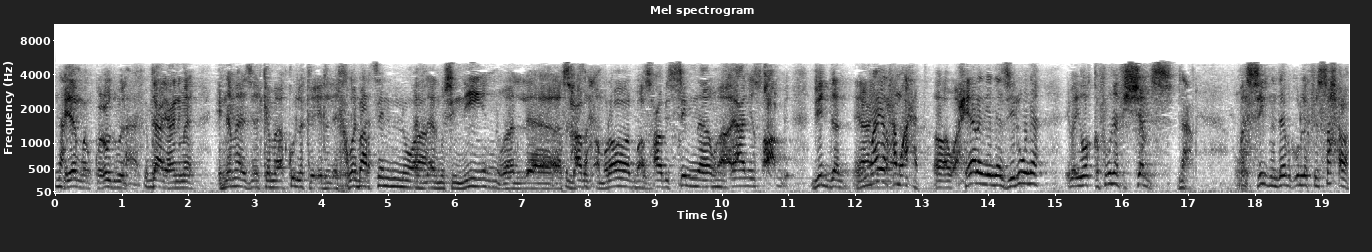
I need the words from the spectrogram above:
نعم. أيام القعود والبتاع يعني ما إنما كما أقول لك الإخوان كبار سن و... المسنين واصحاب صح. الأمراض وأصحاب السمنة يعني صعب جدا يعني. وما يرحم أحد. آه واحيانا ينزلون يبقى يوقفون في الشمس. نعم. والسجن ده بيقول لك في الصحراء.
